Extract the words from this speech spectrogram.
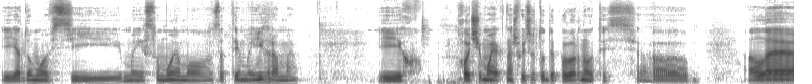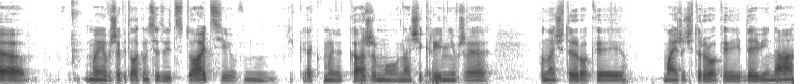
І я думаю, всі ми сумуємо за тими іграми і хочемо якнайшвидше туди повернутись. А, але ми вже відталкуємося від ситуації. Як ми кажемо, в нашій країні вже понад 4 роки, майже 4 роки йде війна,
